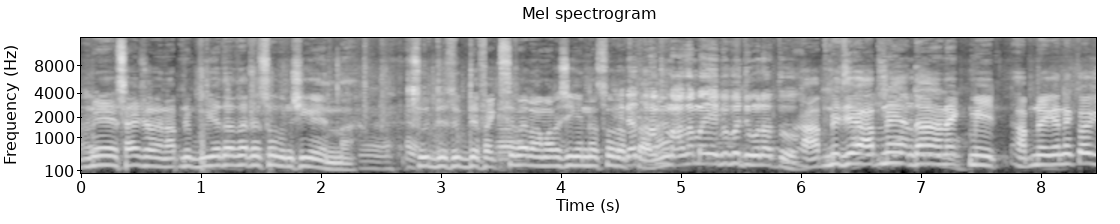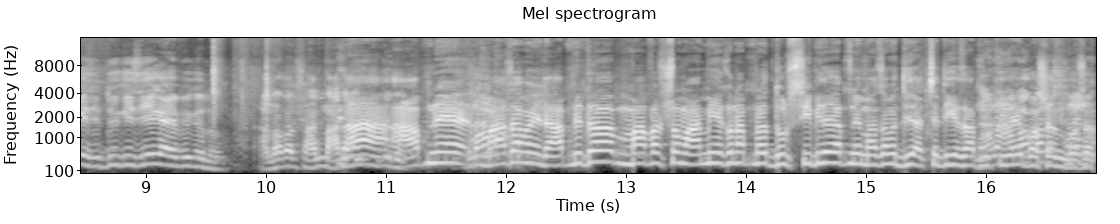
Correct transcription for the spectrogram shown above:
আপনি সাইজ হন আপনি বুয়ে দাদারে চলুন শিখেন না। সুখদে সুখদে ফাইকছে বেলা আমার শিখেন না তো আপনি যে আপনি দাঁড়ান এক মিনিট। আপনি এখানে কয় কেজি? দুই কেজি গায়েবে গেল। না আপনি মাঝামাঝি না আপনি তো মাপার সময় আমি এখন আপনার ধরছি বিদায় আপনি মাঝামাঝি যাচ্ছে দিকে আপনি কি বসান বসান।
